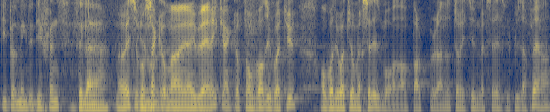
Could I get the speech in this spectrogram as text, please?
people make the difference. C'est la. Bah oui, c'est pour ça qu'on a eu Eric hein, quand on vend des voitures, on vend des voitures Mercedes. Bon, on en parle pas, la notoriété de Mercedes n'est plus à faire. Hein.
